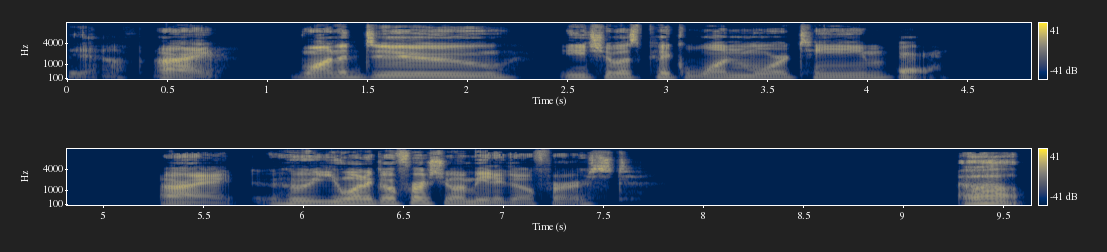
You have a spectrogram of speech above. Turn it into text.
Yeah. All right. Want to do each of us pick one more team? Sure. All right. Who you want to go first? you want me to go first? Well,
